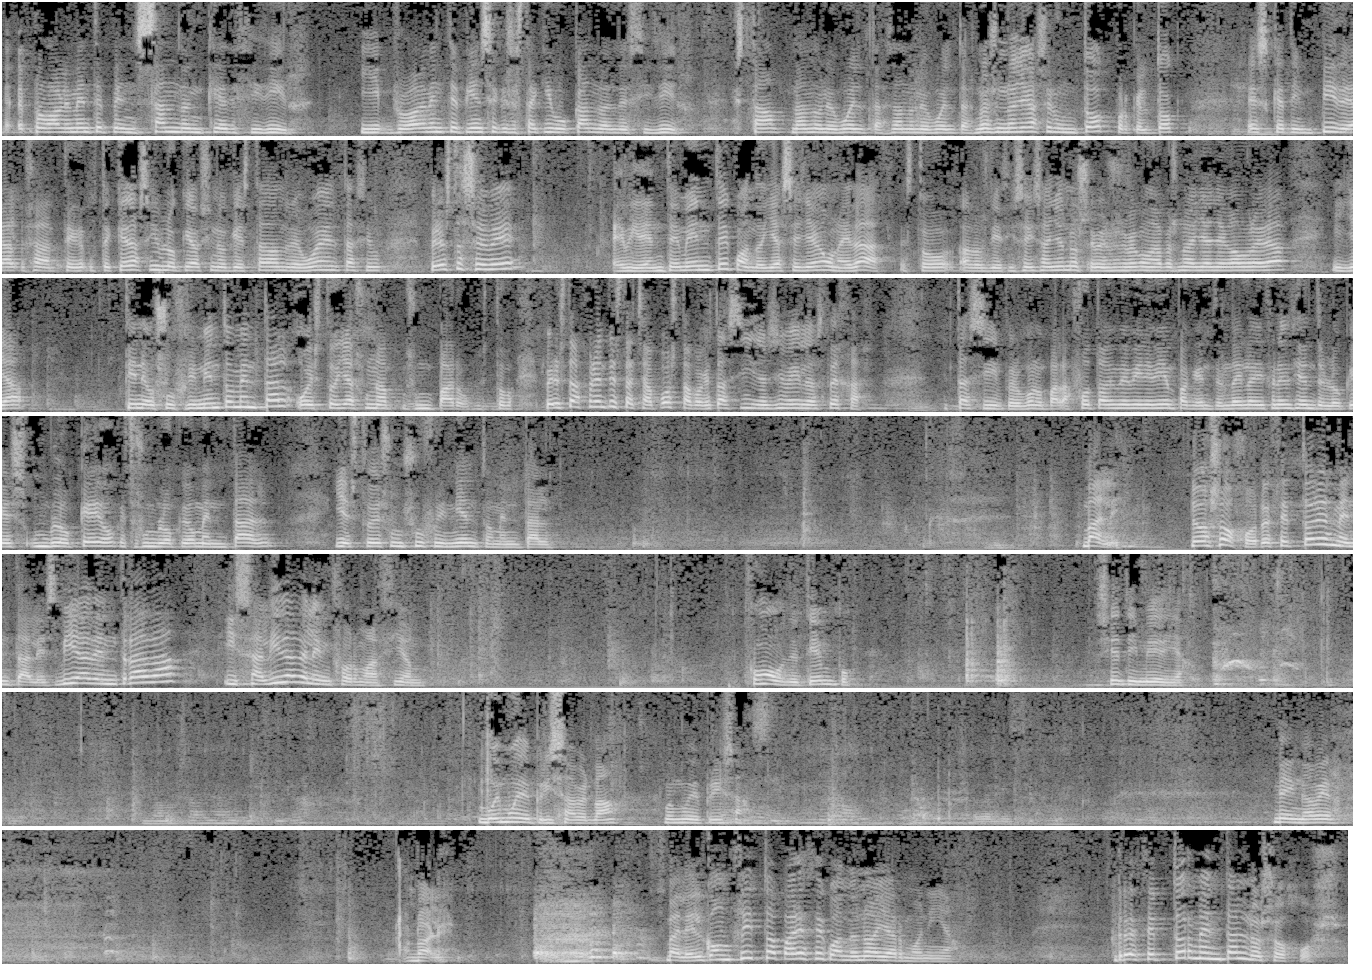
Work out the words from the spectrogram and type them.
eh, probablemente pensando en qué decidir. Y probablemente piense que se está equivocando al decidir. Está dándole vueltas, dándole vueltas. No, no llega a ser un TOC, porque el TOC es que te impide, o sea, te, te quedas ahí bloqueado, sino que está dándole vueltas. Pero esto se ve evidentemente cuando ya se llega a una edad. Esto a los 16 años no se ve, no se ve cuando una persona ya ha llegado a una edad y ya tiene o sufrimiento mental o esto ya es, un paro. pero esta frente está chaposta porque está así, no si veis las cejas. Está así, pero bueno, para la foto a mí me viene bien para que entendáis la diferencia entre lo que es un bloqueo, que esto es un bloqueo mental, y esto es un sufrimiento mental. Vale, los ojos, receptores mentales, vía de entrada y salida de la información. ¿Cómo vamos de tiempo? Siete y media. Voy muy deprisa, ¿verdad? Voy muy deprisa. Venga, a ver. Vale. Vale, el conflicto aparece cuando no hay armonía. Receptor mental los ojos.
